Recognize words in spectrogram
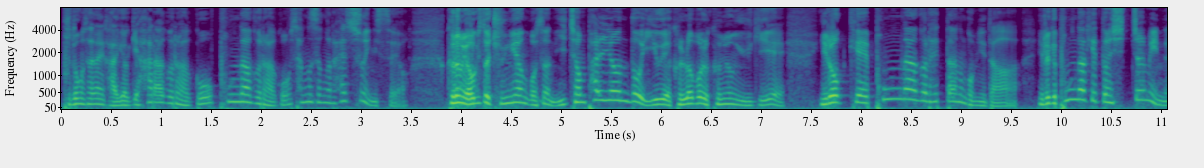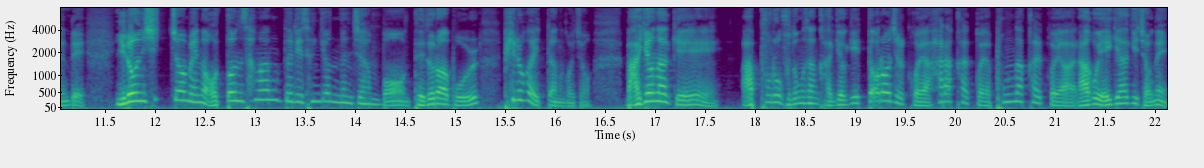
부동산의 가격이 하락을 하고 폭락을 하고 상승을 할 수는 있어요. 그럼 여기서 중요한 것은 2008년도 이후에 글로벌 금융 위기에 이렇게 폭락을 했다는 겁니다. 이렇게 폭락했던 시점이 있는데 이런 시점에는 어떤 상황들이 생겼는지 한번 되돌아볼 필요가 있다는 거죠. 막연하게 앞으로 부동산 가격이 떨어질 거야, 하락할 거야, 폭락할 거야 라고 얘기하기 전에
